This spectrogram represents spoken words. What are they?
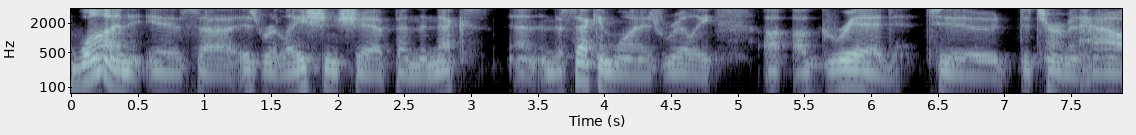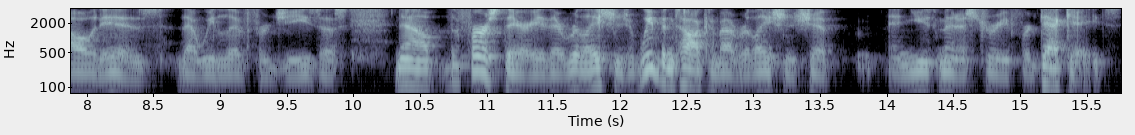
one is uh, is relationship, and the next and the second one is really a, a, grid to determine how it is that we live for Jesus. Now, the first area, the relationship, we've been talking about relationship in youth ministry for decades.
